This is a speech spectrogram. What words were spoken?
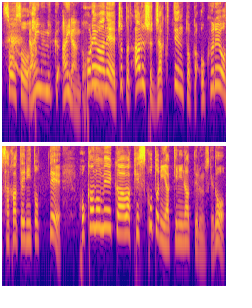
そうそう。ダイナミックアイランド。これはねちょっとある種弱点とか遅れを逆手にとって他のメーカーは消すことに躍起になってるんですけど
